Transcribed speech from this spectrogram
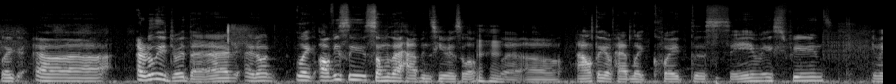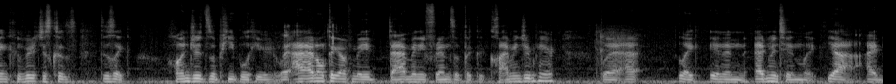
like, like, uh, I really enjoyed that. I, I don't like obviously some of that happens here as well, Mhm. but uh, I don't think I've had like quite the same experience in Vancouver, just because there's like hundreds of people here. Like, I I don't think I've made that many friends at the climbing gym here, but I, like in an Edmonton, like yeah, I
